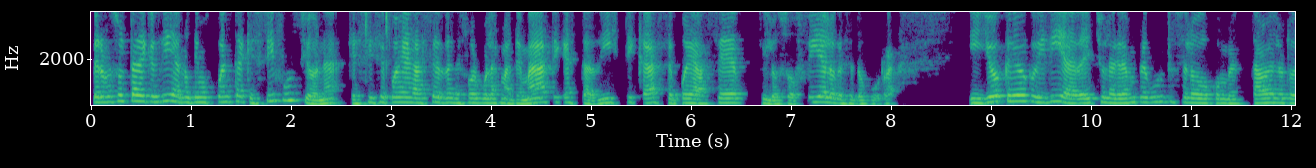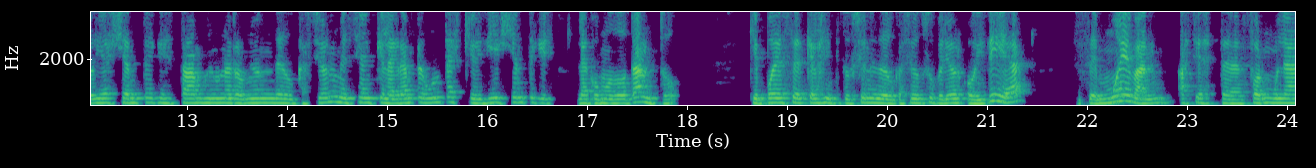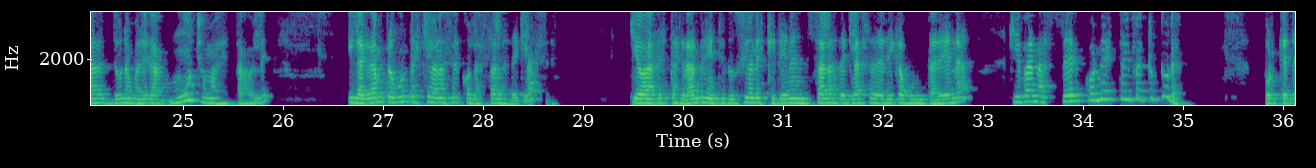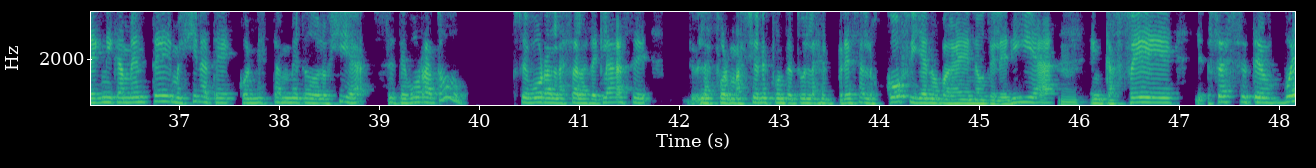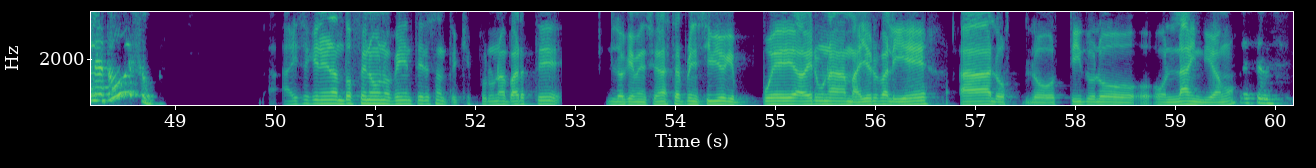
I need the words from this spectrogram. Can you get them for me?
pero resulta de que hoy día nos dimos cuenta que sí funciona, que sí se puede hacer desde fórmulas matemáticas, estadísticas, se puede hacer filosofía, lo que se te ocurra. Y yo creo que hoy día, de hecho, la gran pregunta, se lo comentaba el otro día gente que estábamos en una reunión de educación, me decían que la gran pregunta es que hoy día hay gente que la acomodó tanto que puede ser que las instituciones de educación superior hoy día se muevan hacia esta fórmula de una manera mucho más estable. Y la gran pregunta es qué van a hacer con las salas de clase. ¿Qué van, estas grandes instituciones que tienen salas de clase de Arica Punta Arena, qué van a hacer con esta infraestructura? Porque técnicamente, imagínate, con esta metodología se te borra todo. Se borran las salas de clase, las formaciones, ponte tú en las empresas, los coffee ya no pagan en hotelería, mm. en café, o sea, se te vuela todo eso. Ahí se generan dos fenómenos bien interesantes, que es por una parte lo que mencionaste al principio, que puede haber una mayor validez a los, los títulos online, digamos.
